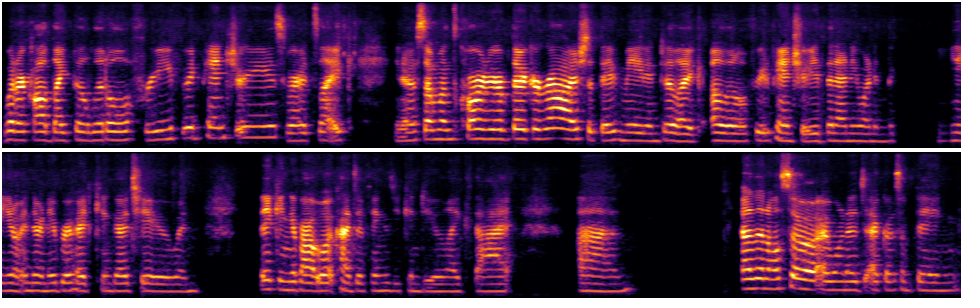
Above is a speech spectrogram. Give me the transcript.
what are called like the little free food pantries where it's like you know someone's corner of their garage that they've made into like a little food pantry that anyone in the you know in their neighborhood can go to and thinking about what kinds of things you can do like that um, and then also i wanted to echo something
